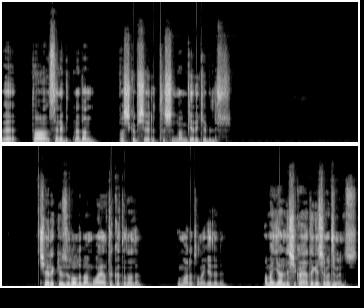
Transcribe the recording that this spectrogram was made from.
Ve daha sene bitmeden başka bir şehre taşınmam gerekebilir. Çeyrek yüzyıl oldu ben bu hayata katılalı. Bu maratona geleli. Ama yerleşik hayata geçemedim henüz.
